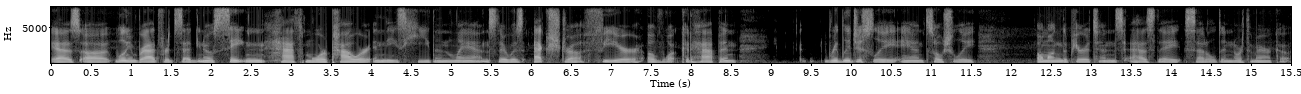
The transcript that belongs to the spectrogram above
As uh, William Bradford said, you know, Satan hath more power in these heathen lands. There was extra fear of what could happen religiously and socially among the Puritans as they settled in North America.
